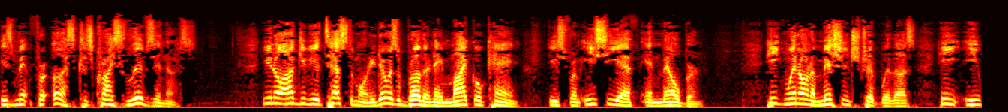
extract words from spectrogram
is meant for us because Christ lives in us. You know, I'll give you a testimony. There was a brother named Michael Kane. He's from ECF in Melbourne. He went on a missions trip with us. He, he,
